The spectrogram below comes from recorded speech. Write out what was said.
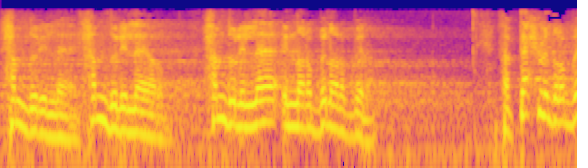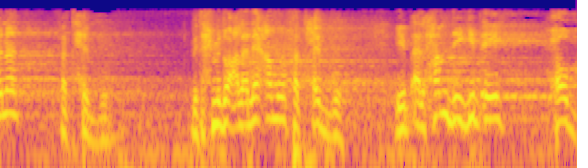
الحمد لله الحمد لله يا رب الحمد لله إن ربنا ربنا. فبتحمد ربنا فتحبه بتحمده على نعمه فتحبه. يبقى الحمد يجيب إيه؟ حب.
